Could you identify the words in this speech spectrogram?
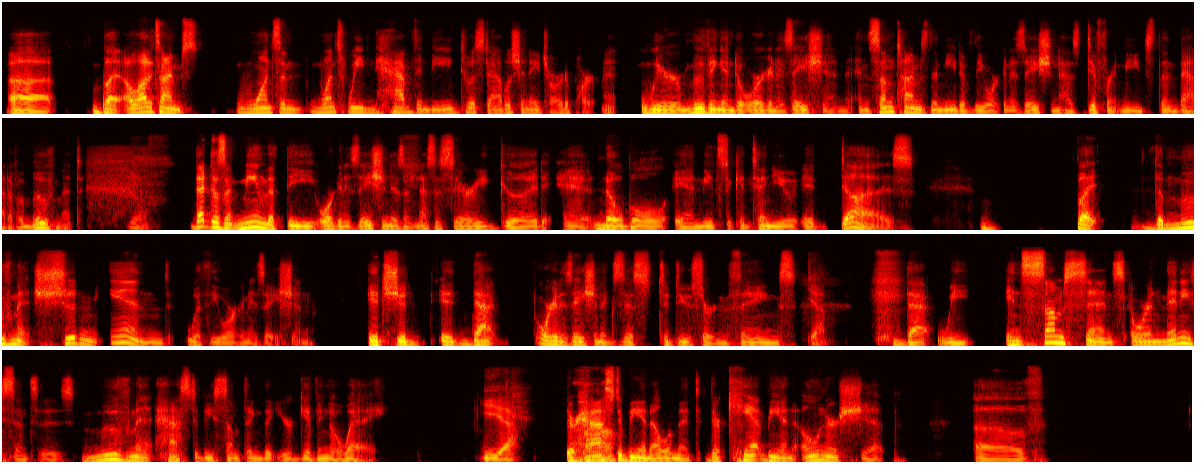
uh but a lot of times once and once we have the need to establish an hr department we're moving into organization and sometimes the need of the organization has different needs than that of a movement. Yeah. that doesn't mean that the organization isn't necessary good and noble and needs to continue. It does. But the movement shouldn't end with the organization. It should it that organization exists to do certain things Yeah. that we in some sense or in many senses movement has to be something that you're giving away Yeah. there has Uh-huh. to be an element there can't be an ownership of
